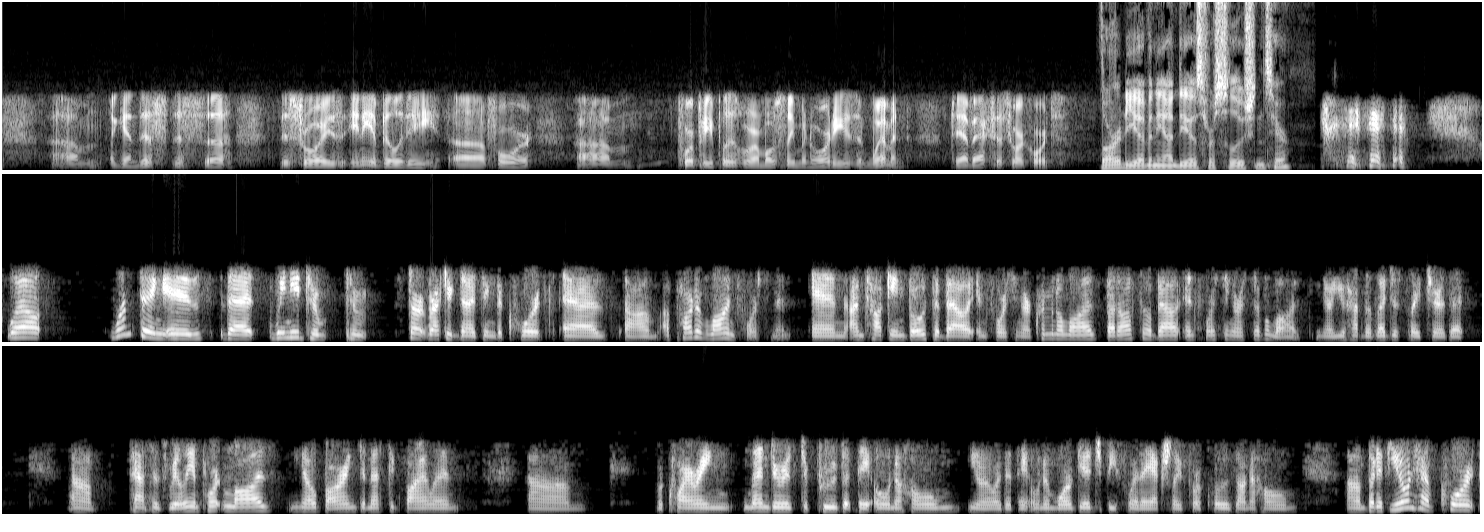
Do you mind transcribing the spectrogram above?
um, again, this this uh, destroys any ability uh, for um, poor people who are mostly minorities and women to have access to our courts. Laura, do you have any ideas for solutions here? well, one thing is that we need to, to start recognizing the courts as um, a part of law enforcement. And I'm talking both about enforcing our criminal laws, but also about enforcing our civil laws. You know, you have the legislature that um, passes really important laws, you know, barring domestic violence, um, requiring lenders to prove that they own a home, you know, or that they own a mortgage before they actually foreclose on a home. Um, but if you don't have courts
